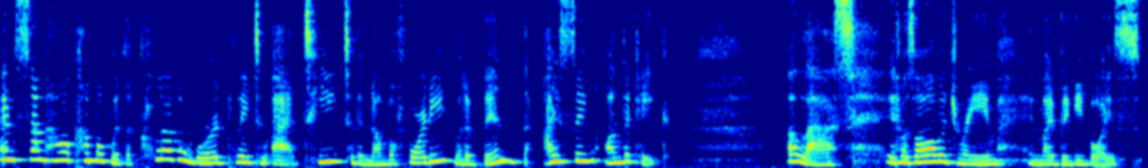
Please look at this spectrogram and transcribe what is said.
and somehow come up with a clever wordplay to add T to the number 40 would have been the icing on the cake. Alas, it was all a dream in my biggie voice.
